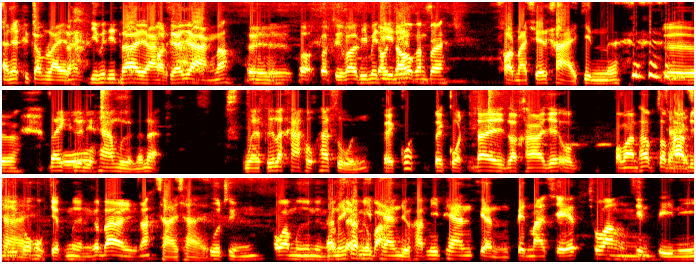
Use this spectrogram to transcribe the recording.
อันนี้คือกำไรนะดีไม่ดีได้อย่างถดเสียอย่างเนาะเออก็ก็ถือว่าดีไม่ดีเจ้าๆกันไป ถอดมาเชสขายกินนะเออ ได้คืนโอ้อีกห้าหมื่นนั่นแหะเหมือนซื้อราคาหกห้าศูนย์ไปกดไปกดได้ราคาเยอะกว่าประมาณถ้าสภาพใช่ดีๆก็ใช่หกเจ็ดหมื่นก็ได้อยู่นะ ใช่ใช่พูดถึงเพราะว่ามือหนึ่งอันนี้ก็มีสว่าแผบาทนอยู่ครับ มีแผนเปลี่ยนเป็นมาเชสช่วงอืมสิ้นปีนี้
